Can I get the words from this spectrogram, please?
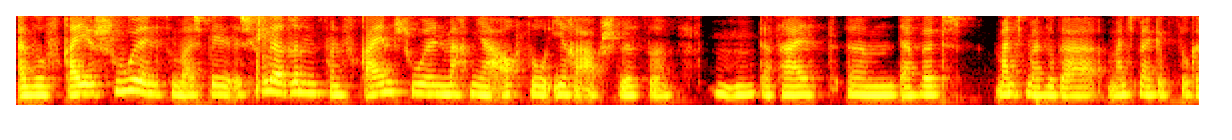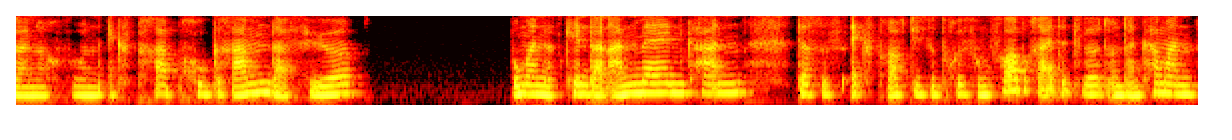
also freie Schulen, zum Beispiel Schülerinnen von freien Schulen machen ja auch so ihre Abschlüsse. Mhm. Das heißt, ähm, da wird manchmal sogar, manchmal gibt es sogar noch so ein extra Programm dafür, wo man das Kind dann anmelden kann, dass es extra auf diese Prüfung vorbereitet wird und dann kann man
